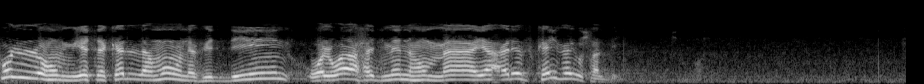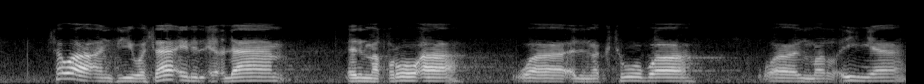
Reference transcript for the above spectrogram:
كلهم يتكلمون في الدين والواحد منهم ما يعرف كيف يصلي. سواء في وسائل الإعلام المقروءة والمكتوبة والمرئية.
